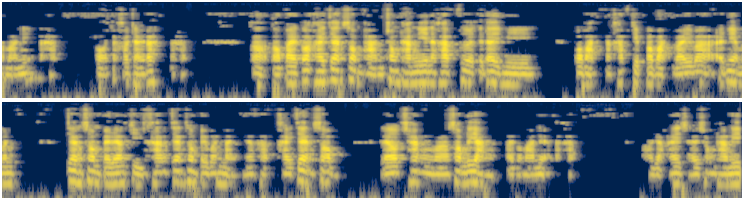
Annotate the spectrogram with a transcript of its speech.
ประมาณนี้นะครับ พอจะเข้าใจนะนะครับ ก็ต่อไปก็ให้แจ้งซ่อมผ่านช่องทางนี้นะครับ เพื่อจะได้มีประวัตินะครับ เก็บประวัติไว้ว่าไอ้นี่มันแจ้งซ่อมไปแล้วกี่ครั้งแจ้งซ่อมไปวันไหนนะครับ ใครแจ้งซ่อม แล้วช่างมาซ่อมหรือยังอะไรประมาณเนี้ยนะครับอยากให้ใช้ช่องทางนี้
